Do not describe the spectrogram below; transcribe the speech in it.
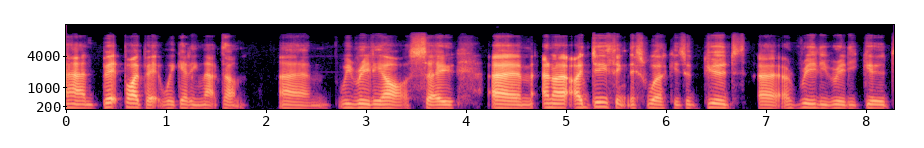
And bit by bit we're getting that done. Um, we really are. So um, and I, I do think this work is a good uh, a really really good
